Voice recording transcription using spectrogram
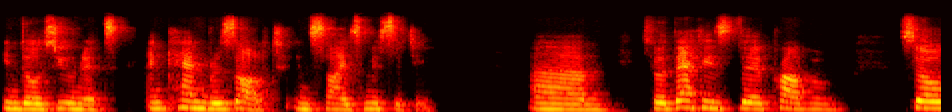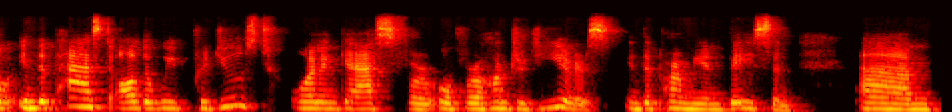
in those units and can result in seismicity. Um, so that is the problem. So in the past, although we've produced oil and gas for over 100 years in the Permian Basin, um,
